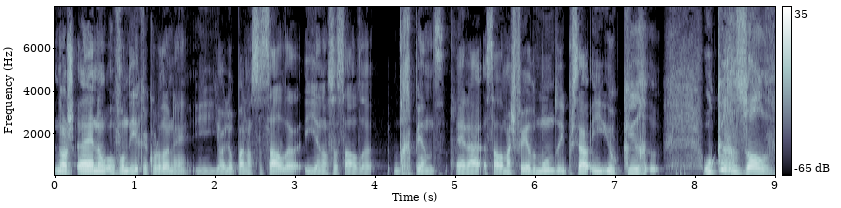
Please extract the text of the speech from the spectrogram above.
nós, a Ana houve um dia que acordou, né? E olhou para a nossa sala e a nossa sala, de repente, era a sala mais feia do mundo e, precisava, e o, que, o que resolve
